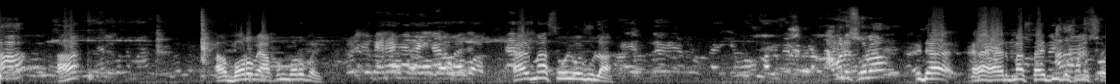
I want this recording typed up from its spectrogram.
হ্যাঁ? আর বড় ভাই আপন বড় ভাই। হ্যার মাছ ওই ওইগুলা। ছোড়া এটা হ্যাঁ হ্যার মাছ তাই দিব সমস্যা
